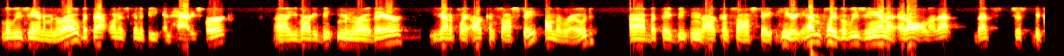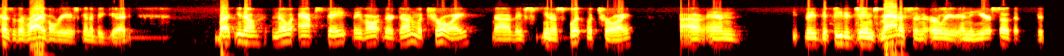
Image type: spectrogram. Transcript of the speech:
Louisiana Monroe, but that one is going to be in Hattiesburg. Uh, you've already beaten Monroe there. You got to play Arkansas State on the road, uh, but they've beaten Arkansas State here. You haven't played Louisiana at all. Now that that's just because of the rivalry is going to be good. But you know, no App State. They've all, they're done with Troy. Uh, they've you know split with Troy, uh, and they defeated James Madison earlier in the year. So the the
